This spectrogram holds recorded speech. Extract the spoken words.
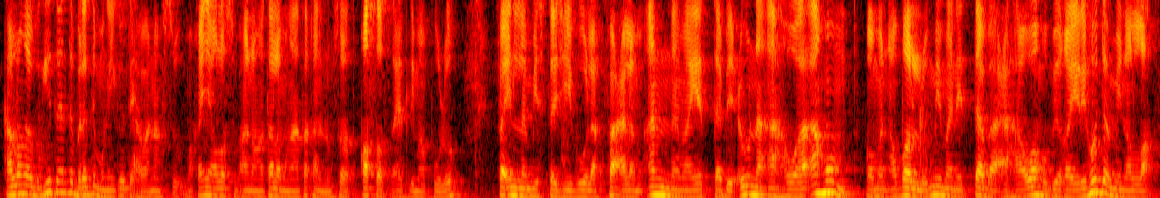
Kalau nggak begitu ente berarti mengikuti hawa nafsu. Makanya Allah Subhanahu wa taala mengatakan dalam surat Qasas ayat 50, "Fa in lam yastajibu lak fa'lam annama yattabi'una ahwa'ahum wa man adallu mimman ittaba'a hawahu bighairi hudan min Allah.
